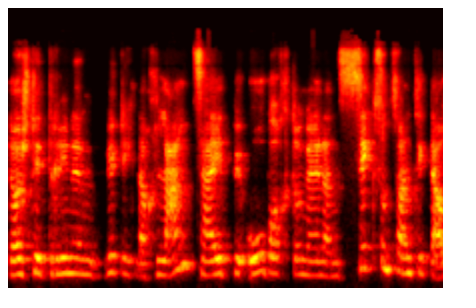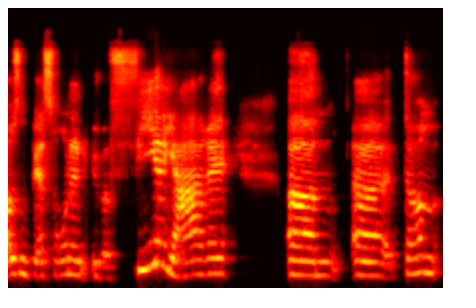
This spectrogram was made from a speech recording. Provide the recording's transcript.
da steht drinnen wirklich nach Langzeitbeobachtungen an 26.000 Personen über vier Jahre. Ähm, äh, da haben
